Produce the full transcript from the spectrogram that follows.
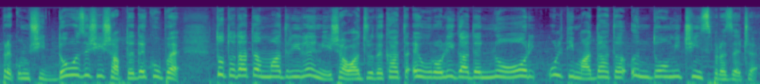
precum și 27 de cupe. Totodată, madrilenii și-au adjudecat Euroliga de 9 ori, ultima dată în 2015.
